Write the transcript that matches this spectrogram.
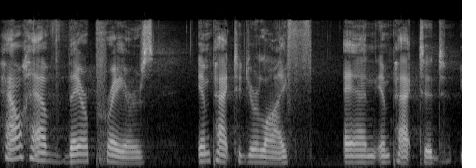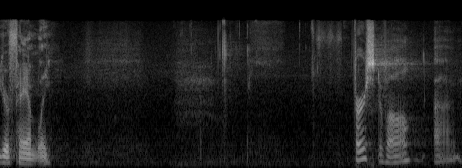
how have their prayers impacted your life and impacted your family? First of all, um,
